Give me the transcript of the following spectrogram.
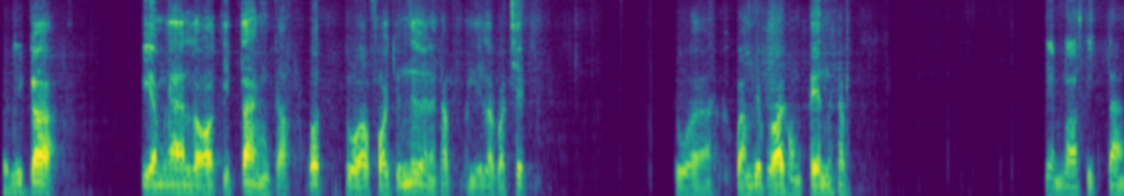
ตัวนี้ก็เตรียมงานรอติดตั้งกับรถตัว Fortuner นะครับ อันนี้เราก็เช็ค ตัวความเรียบร้อยของเต็นท์นะครับ เตรียมรอติดตั้ง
